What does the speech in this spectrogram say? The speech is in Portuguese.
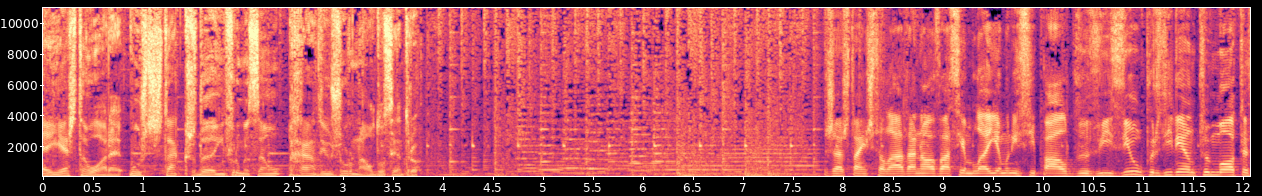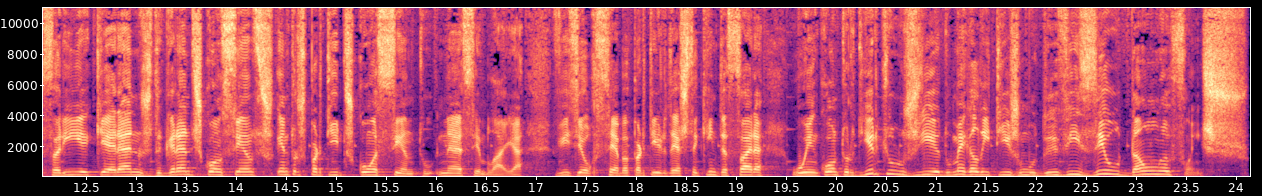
A esta hora, os destaques da Informação Rádio Jornal do Centro. Já está instalada a nova Assembleia Municipal de Viseu. O presidente Mota Faria quer anos de grandes consensos entre os partidos com assento na Assembleia. Viseu recebe a partir desta quinta-feira o encontro de arqueologia do megalitismo de Viseu Dão Lafões.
